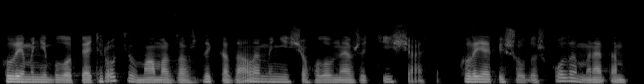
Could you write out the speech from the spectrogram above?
Коли мені було 5 років, мама завжди казала мені, що головне в житті щастя. Коли я пішов до школи, мене там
